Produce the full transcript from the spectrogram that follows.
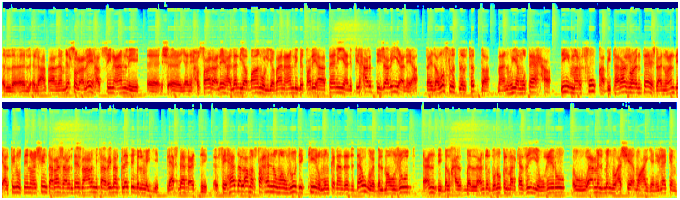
اللي عم بيحصل عليها. الصين عاملة آه، آه، يعني حصار عليها لليابان واليابان عاملة بطريقة ثانية يعني في حرب تجارية عليها. فإذا وصلت للفضة مع إنه هي متاحة دي مرفوقة بتراجع إنتاج لأنه عندي 2022 تراجع الانتاج العالمي تقريبا 3% لأسباب عدة. في هذا الأمر صح إنه موجود كثير وممكن أن ندوب الموجود عندي بالخ... بال... عند البنوك المركزية وغيره وأعمل منه أشياء معينة. لكن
